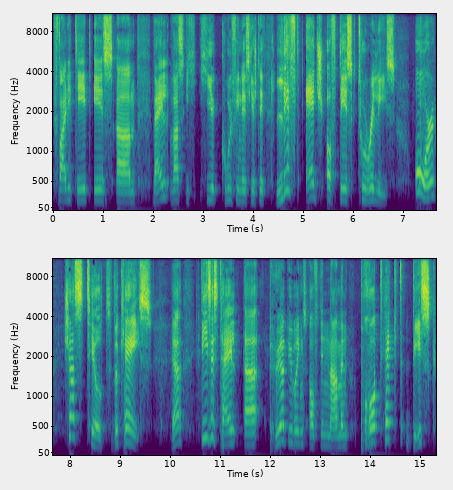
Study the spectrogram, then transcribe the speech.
Qualität ist, ähm, weil was ich hier cool finde, ist hier steht Lift Edge of Disc to Release or just tilt the case. Ja, dieses Teil äh, hört übrigens auf den Namen Protect Disc,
